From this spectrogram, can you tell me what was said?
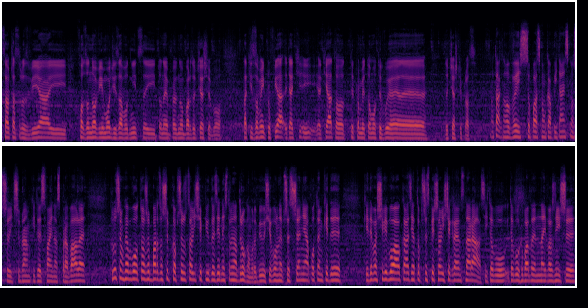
cały czas rozwija i wchodzą nowi młodzi zawodnicy i to na pewno bardzo cieszy, bo takich zawodników ja, jak, jak ja, to tylko mnie to motywuje do ciężkiej pracy. No tak, no wyjść z opaską kapitańską, strzelić trzy bramki to jest fajna sprawa, ale kluczem chyba było to, że bardzo szybko przerzucaliście piłkę z jednej strony na drugą. Robiły się wolne przestrzenie, a potem, kiedy, kiedy właściwie była okazja, to przyspieszaliście grając na raz. I to był, to był chyba ten najważniejszy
